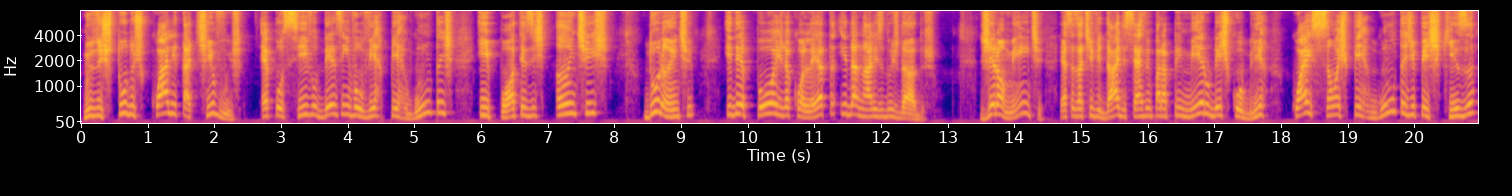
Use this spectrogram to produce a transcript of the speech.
nos estudos qualitativos é possível desenvolver perguntas e hipóteses antes durante e depois da coleta e da análise dos dados. Geralmente, essas atividades servem para primeiro descobrir quais são as perguntas de pesquisa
